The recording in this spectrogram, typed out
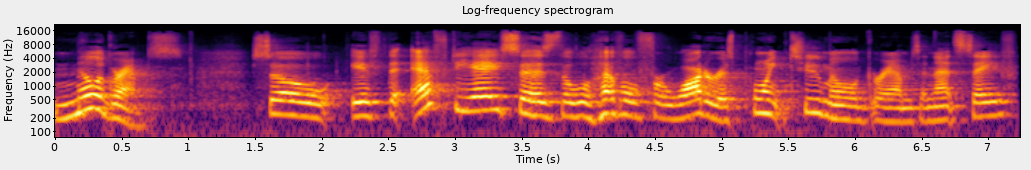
milligrams. So if the FDA says the level for water is 0.2 milligrams and that's safe,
